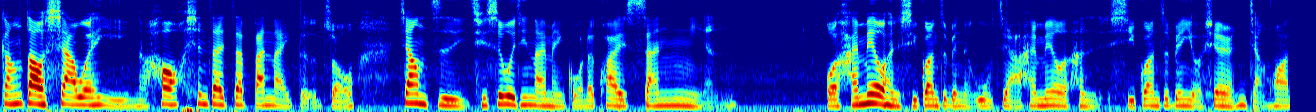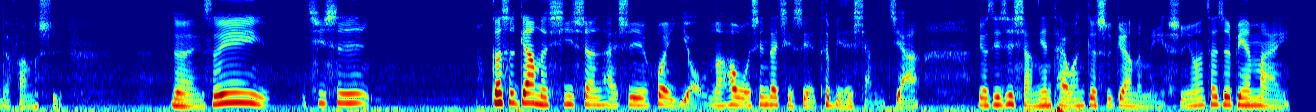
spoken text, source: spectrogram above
刚到夏威夷，然后现在再搬来德州，这样子，其实我已经来美国了快三年，我还没有很习惯这边的物价，还没有很习惯这边有些人讲话的方式。对，所以其实。各式各样的牺牲还是会有，然后我现在其实也特别想家，尤其是想念台湾各式各样的美食，因为在这边买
